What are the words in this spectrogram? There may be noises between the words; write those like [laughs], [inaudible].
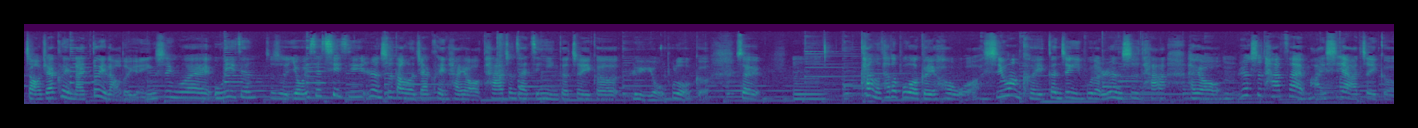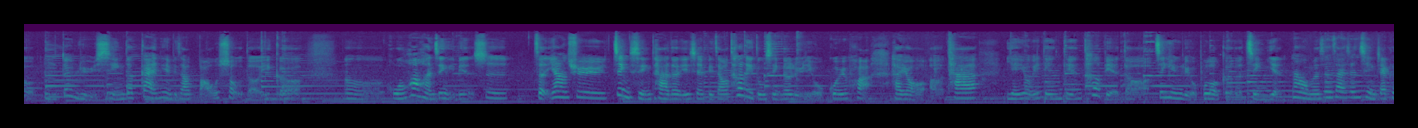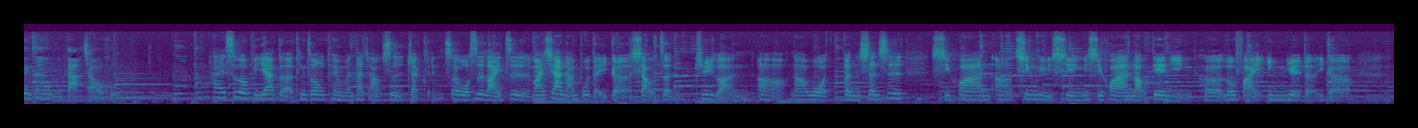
找 Jacqueline 来对聊的原因，是因为无意间就是有一些契机认识到了 Jacqueline，还有他正在经营的这一个旅游部落格，所以。嗯，看了他的部落格以后，我希望可以更进一步的认识他，还有嗯，认识他在马来西亚这个嗯对旅行的概念比较保守的一个嗯文化环境里面是怎样去进行他的一些比较特立独行的旅游规划，还有呃他也有一点点特别的经营旅游部落格的经验。那我们现在先请 Jacqueline 跟我们打招呼。嗨，斯洛比亚的听众朋友们，大家好，我是 Jacqueline，所以我是来自马来西亚南部的一个小镇居兰啊。那我本身是喜欢啊轻旅行，喜欢老电影和 Lo-Fi 音乐的一个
